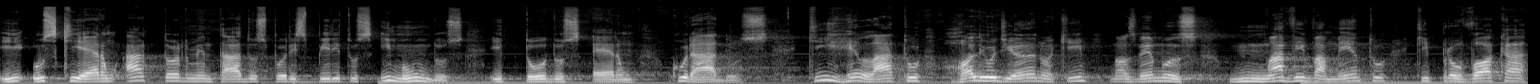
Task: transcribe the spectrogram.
e os que eram atormentados por espíritos imundos, e todos eram curados. Que relato hollywoodiano aqui! Nós vemos um avivamento que provoca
